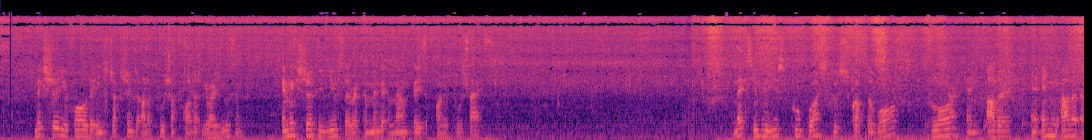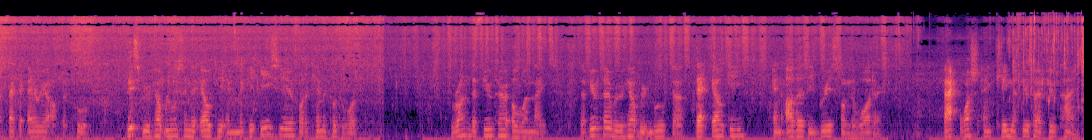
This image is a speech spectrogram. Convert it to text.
make sure you follow the instructions on the Pool Shock product you are using, and make sure to use the recommended amount based on your pool size. Next, you can use pool brush to scrub the wall, floor, and other and any other affected area of the pool. This will help loosen the algae and make it easier for the chemical to work. Run the filter overnight. The filter will help remove the dead algae and other debris from the water. Backwash and clean the filter a few times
